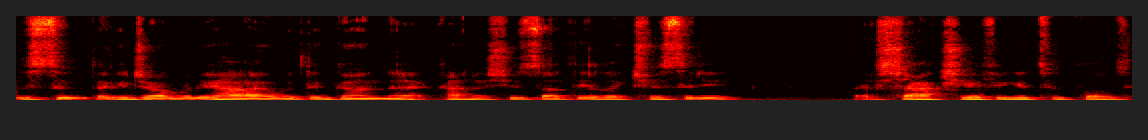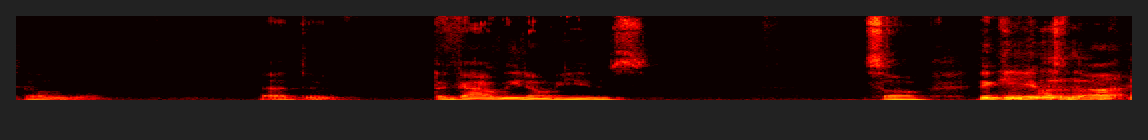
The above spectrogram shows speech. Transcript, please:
the suit that can jump really high with the gun that kind of shoots out the electricity, that shocks you if you get too close. He holds it. That dude, the guy we don't use. So the game's not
